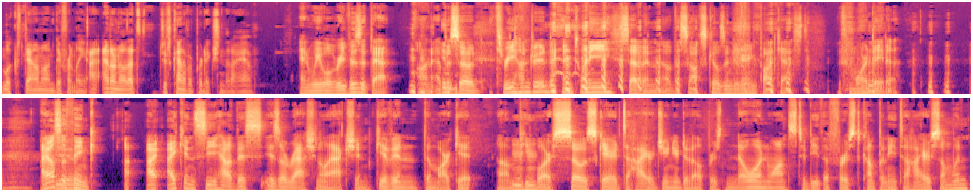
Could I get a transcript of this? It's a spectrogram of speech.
looked down on differently. I, I don't know. That's just kind of a prediction that I have. And we will revisit that on episode 327 of the Soft Skills Engineering podcast with more data. I also think I, I can see how this is a rational action given the market. Um, People are so scared to hire junior developers. No one wants to be the first company to hire someone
